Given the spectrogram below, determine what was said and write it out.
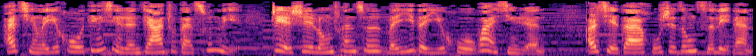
还请了一户丁姓人家住在村里，这也是龙川村唯一的一户外姓人。而且在胡氏宗祠里面，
